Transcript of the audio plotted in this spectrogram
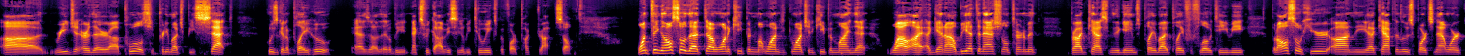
uh, region or their uh, pools should pretty much be set. Who's going to play who? As uh, it'll be next week. Obviously, it'll be two weeks before puck drop. So, one thing also that I want to keep in want want you to keep in mind that while I again I'll be at the national tournament broadcasting the games play by play for Flow TV, but also here on the uh, Captain Lou Sports Network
